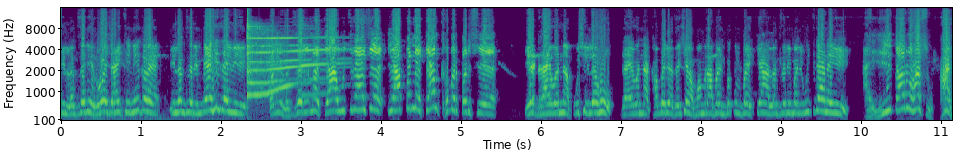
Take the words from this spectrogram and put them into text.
એ લક્ઝરી રોજ અહીંથી નીકળે એ લક્ઝરી બેસી જવી પણ લક્ઝરી માં ક્યાં ઉતર્યા છે એ આપણને કેમ ખબર પડશે? એ ડ્રાઈવર ને પૂછી લેવું ડ્રાઈવર ને ખબર જ હશે મમરાભાઈ બકુલભાઈ ક્યાં લક્ઝરી માં ઉતર્યા નહીં. આ ઈ તારું હાસું. હાલ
